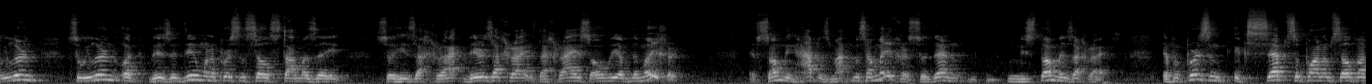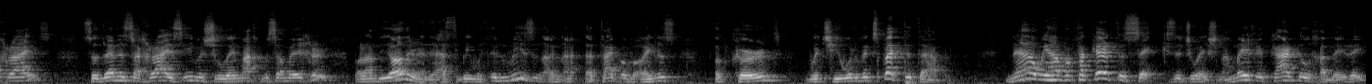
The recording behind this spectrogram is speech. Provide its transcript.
we learned so we learned like there's a din when a person sells stamazay, so he's achrai, there's achrai, the achrai is only of the meicher. If something happens, machmas ha so then mistom is achrai. If a person accepts upon himself achrais, so then it's achrais even shalei machmas but on the other hand, it has to be within reason. A, a type of oinus occurred which he would have expected to happen. Now we have a fakerta situation. Ameche karkel chavere,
